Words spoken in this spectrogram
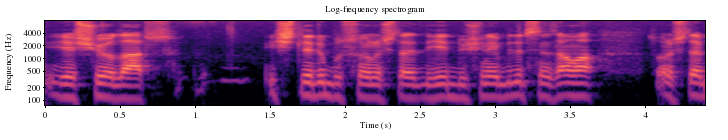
yaşıyorlar, işleri bu sonuçta diye düşünebilirsiniz. Ama sonuçta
